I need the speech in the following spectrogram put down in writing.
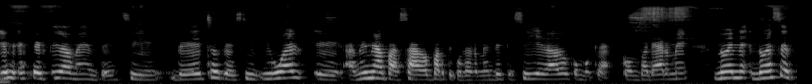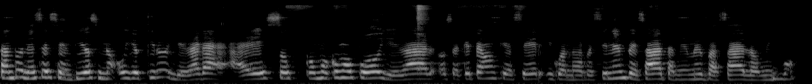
efectivamente, sí, de hecho que sí. Igual eh, a mí me ha pasado particularmente que sí he llegado como que a compararme, no, no es tanto en ese sentido, sino, oye, yo quiero llegar a, eso, ¿cómo, ¿cómo puedo llegar? O sea, ¿qué tengo que hacer? Y cuando recién empezaba también me pasaba lo mismo.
